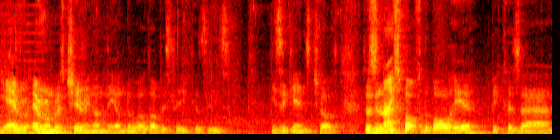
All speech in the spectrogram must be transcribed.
Yeah, everyone was cheering on the Underworld, obviously, because he's he's against Charles. So it's a nice spot for the ball here because uh,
